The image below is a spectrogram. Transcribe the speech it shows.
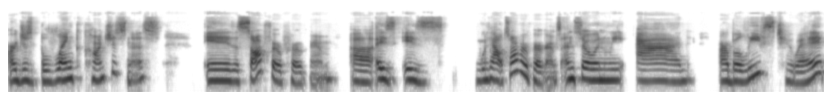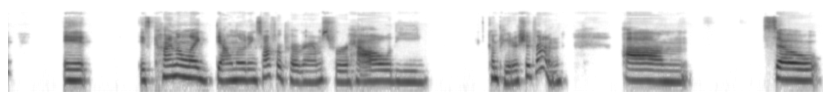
or just blank consciousness is a software program uh, is is without software programs. And so when we add our beliefs to it it is kind of like downloading software programs for how the computer should run. Um so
